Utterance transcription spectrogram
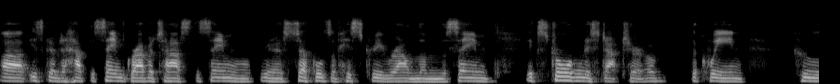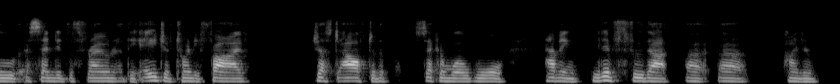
uh, is going to have the same gravitas, the same, you know, circles of history around them, the same extraordinary stature of the Queen, who ascended the throne at the age of 25, just after the Second World War, having lived through that uh, uh, kind of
